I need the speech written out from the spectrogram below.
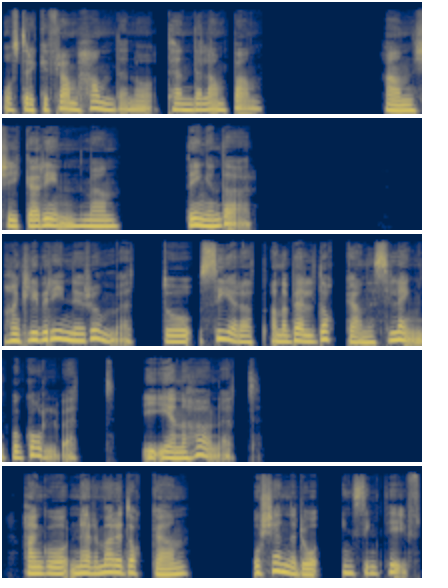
och sträcker fram handen och tänder lampan. Han kikar in, men det är ingen där. Han kliver in i rummet och ser att Annabelle-dockan är slängd på golvet i ena hörnet. Han går närmare dockan och känner då instinktivt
